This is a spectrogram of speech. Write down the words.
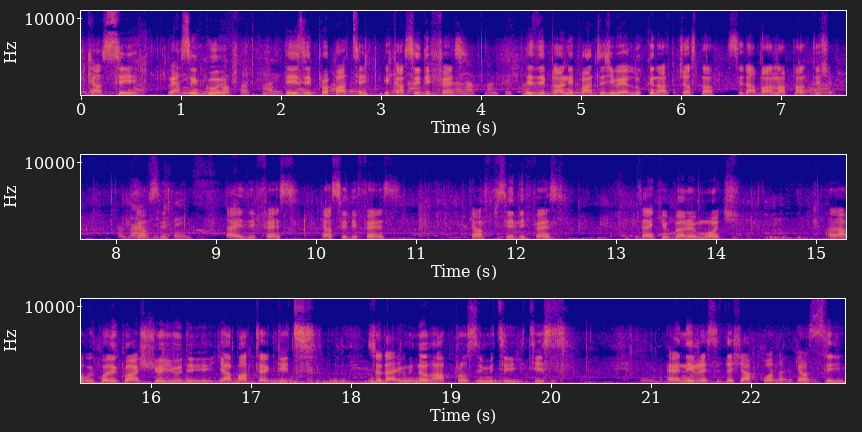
You can see we are still going this is the property you can see the fence this is the banana plantation we are looking at just now see that banana plantation And can see. That is the fence. You can see the fence. You can see the fence. Thank you very much. And I will quickly go and show you the Yabatech gate so that you know how proximity it is. Any residential quarter, you can see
